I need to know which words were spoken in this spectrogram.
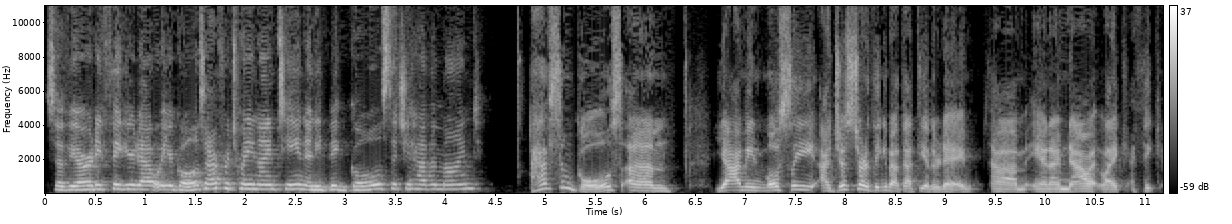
So have you already figured out what your goals are for 2019? Any big goals that you have in mind? I have some goals. Um, yeah, I mean, mostly I just started thinking about that the other day. Um, and I'm now at like, I think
